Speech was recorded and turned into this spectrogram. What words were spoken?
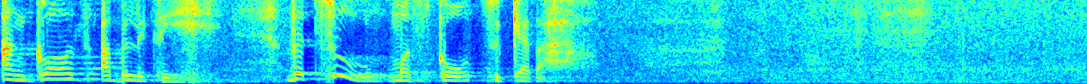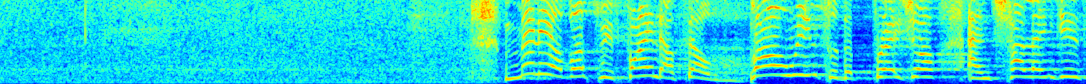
and God's ability. The two must go together. Many of us, we find ourselves bowing to the pressure and challenges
